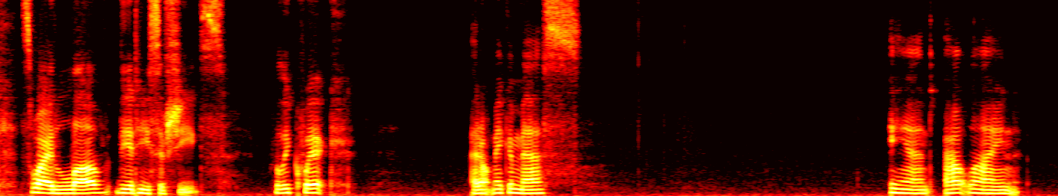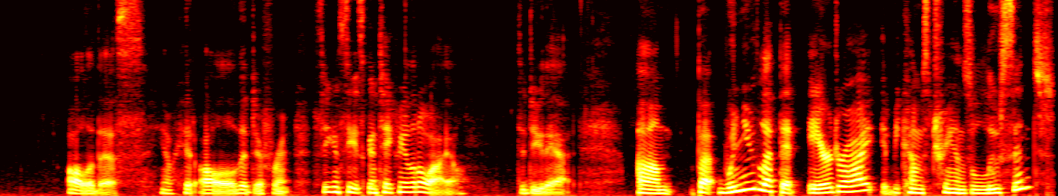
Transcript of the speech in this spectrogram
That's why I love the adhesive sheets. Really quick, I don't make a mess and outline all of this, you know, hit all the different, so you can see it's going to take me a little while to do that. Um, but when you let that air dry, it becomes translucent,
